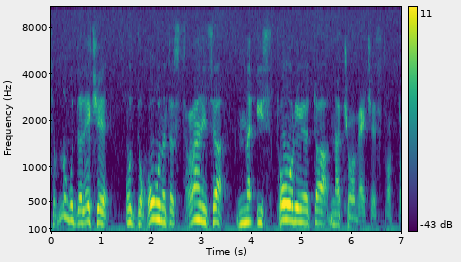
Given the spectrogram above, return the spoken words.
са много далече от духовната страница на историята на човечеството.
